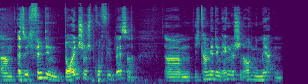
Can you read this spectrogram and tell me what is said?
Ähm, also ich finde den deutschen Spruch viel besser. Ähm, ich kann mir den englischen auch nie merken.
